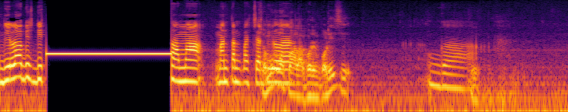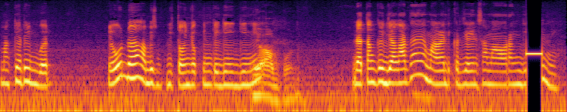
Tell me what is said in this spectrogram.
Dila habis di sama mantan pacar Kamu Dila. ngapa laporin polisi? Enggak. Makin ribet. Ya udah habis ditonjokin kayak gini-gini. Ya ampun. Datang ke Jakarta ya malah dikerjain sama orang gini nih.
